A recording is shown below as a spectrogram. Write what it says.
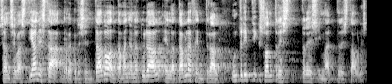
San Sebastián está representado al tamaño natural en la tabla central. Un tríptic son tres, tres, tres taules.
